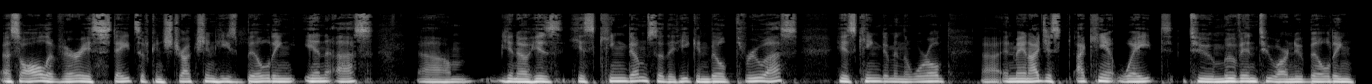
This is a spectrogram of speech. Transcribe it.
us all at various states of construction. He's building in us, um, you know, his his kingdom, so that he can build through us his kingdom in the world. Uh, and man, I just I can't wait to move into our new building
